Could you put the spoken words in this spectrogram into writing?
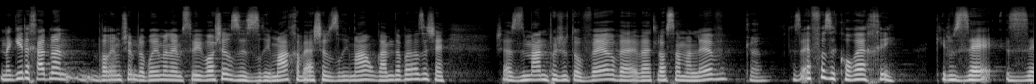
נגיד אחד מהדברים שמדברים עליהם סביב אושר זה זרימה, חוויה של זרימה, הוא גם מדבר על זה ש, שהזמן פשוט עובר ו- ואת לא שמה לב. כן. אז איפה זה קורה, אחי? כאילו זה, זה,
